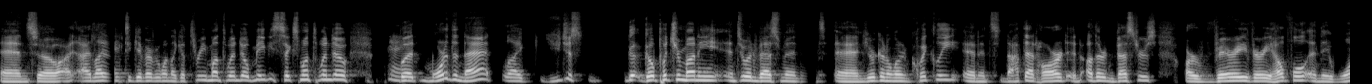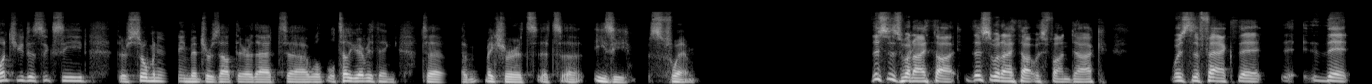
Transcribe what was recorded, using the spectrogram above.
And so I, I like to give everyone like a three month window, maybe six month window. Okay. But more than that, like you just go, put your money into investment and you're going to learn quickly and it's not that hard and other investors are very very helpful and they want you to succeed. There's so many mentors out there that uh, will, will tell you everything to make sure it's it's a easy swim. This is what i thought this is what i thought was fun doc was the fact that that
